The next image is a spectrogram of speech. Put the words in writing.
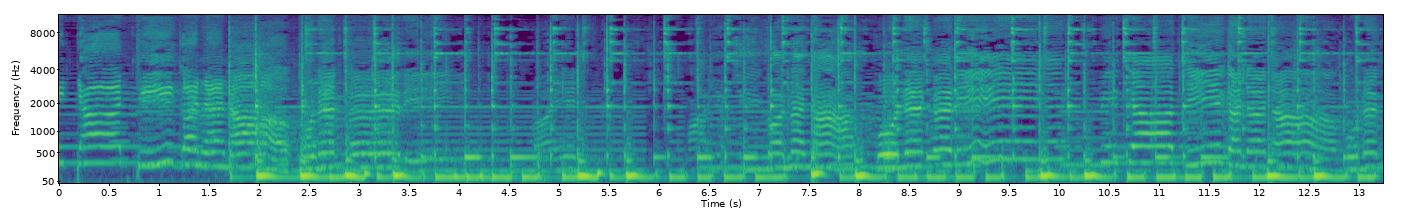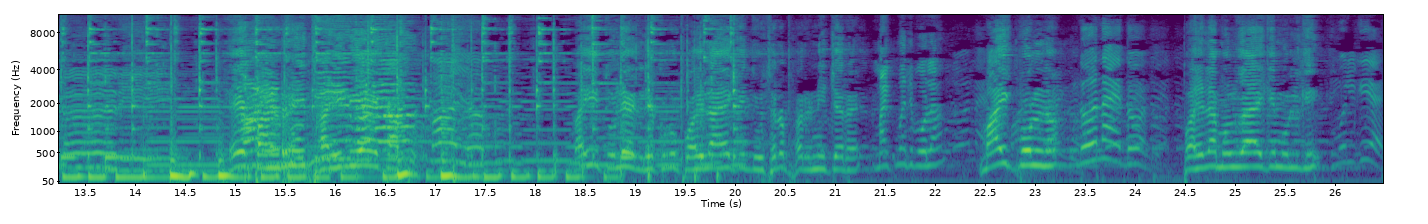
विटाची गणना कोणतरी? माईची गणना कोण करी विटाची गणना कोण करी हे पांढरी थाळी आहे का? बाई तुले लेकरू पहिलं आहे की दुसरं फर्निचर आहे? माईकमध्ये बोला. माईक बोल ना. दोन आहे दोन. पहिला मुलगा आहे की मुलगी? मुलगी आहे.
